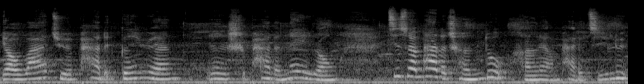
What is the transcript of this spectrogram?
要挖掘怕的根源，认识怕的内容，计算怕的程度，衡量怕的几率。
